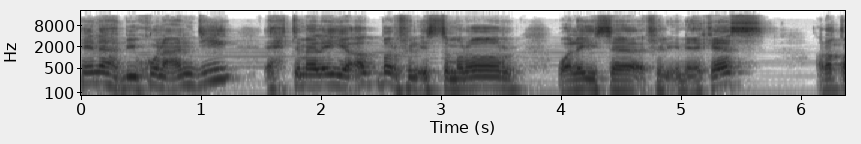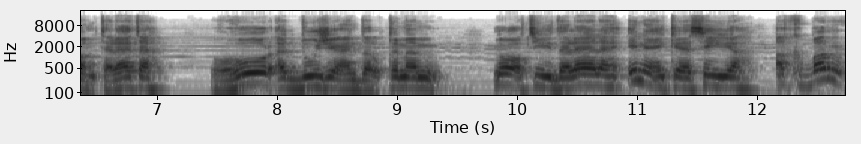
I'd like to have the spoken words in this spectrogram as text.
هنا بيكون عندي احتمالية أكبر في الاستمرار وليس في الانعكاس. رقم ثلاثة ظهور الدوجي عند القمم يعطي دلالة انعكاسية أكبر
